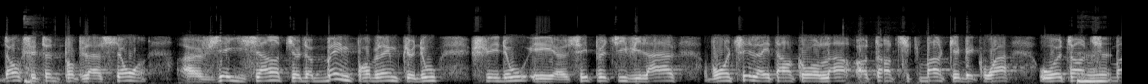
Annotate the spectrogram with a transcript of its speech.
Donc, c'est une population euh, vieillissante qui a le même problème que nous, chez nous, et euh, ces petits villages vont-ils être encore là, authentiquement québécois ou authentiquement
